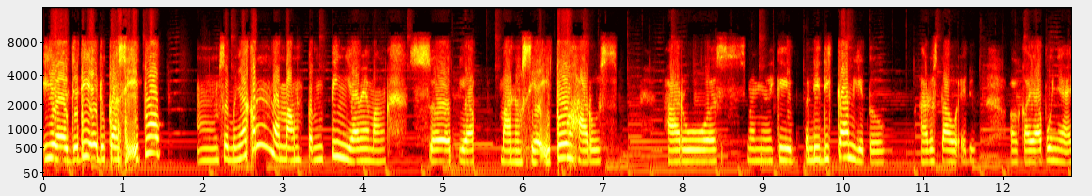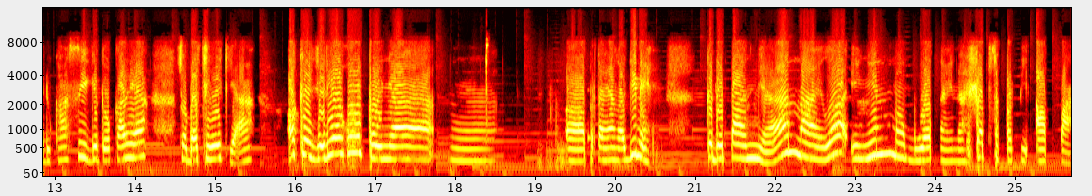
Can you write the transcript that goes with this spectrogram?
Iya, jadi edukasi itu um, sebenarnya kan memang penting ya, memang setiap manusia itu harus harus memiliki pendidikan gitu. Harus tahu edu uh, kayak punya edukasi gitu kan ya sobat cilik ya. Oke jadi aku punya hmm, uh, pertanyaan lagi nih. Ke depannya Naila ingin membuat Naina Shop seperti apa?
